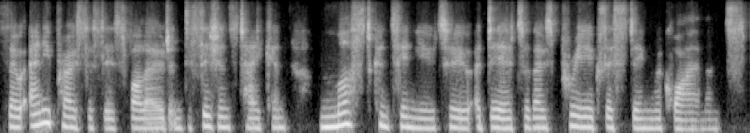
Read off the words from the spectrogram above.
So, any processes followed and decisions taken must continue to adhere to those pre existing requirements.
